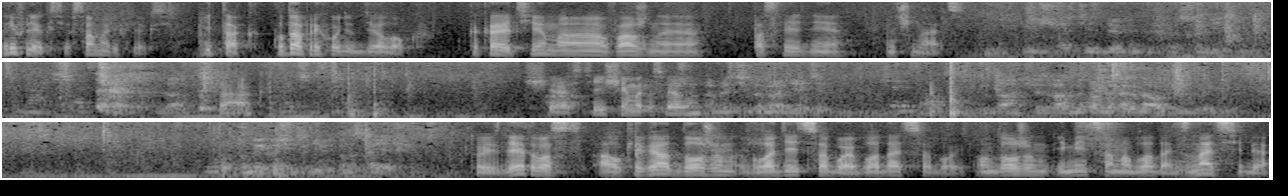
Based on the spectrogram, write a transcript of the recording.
рефлексия, саморефлексия. Итак, куда приходит диалог? Какая тема важная, последняя начинается? Несчастье избегнет лишь рассудительно. Да, счастье. Да. Так, счастье. С чем это связано? Обрести добродетель. Через разум. Да, через разум. И только тогда учить других. Чтобы их осчастливить по-настоящему. То есть для этого алкивиад должен владеть собой, обладать собой. Он должен иметь самообладание, знать себя.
